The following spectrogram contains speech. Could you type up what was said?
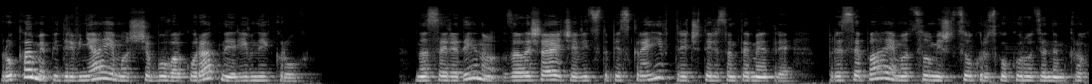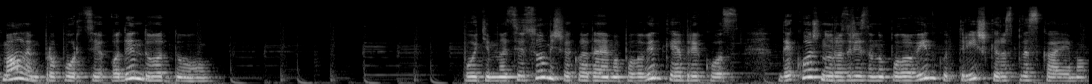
Руками підрівняємо, щоб був акуратний рівний круг. На середину, залишаючи відступ із країв 3-4 см, присипаємо суміш цукру з кукурудзяним крохмалем пропорції 1 до 1. Потім на цю суміш викладаємо половинки абрикос, де кожну розрізану половинку трішки розплескаємо.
